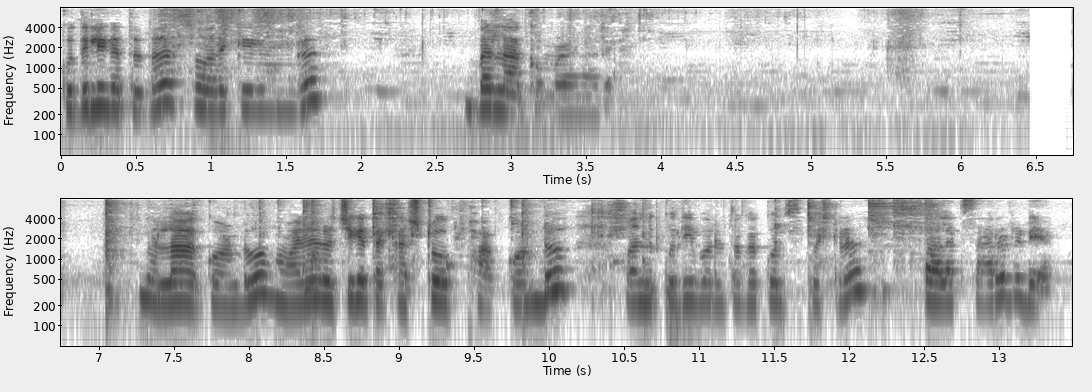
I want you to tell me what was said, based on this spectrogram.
ಕುದಿಲಿಗತ್ತದ ಸೊ ಅದಕ್ಕೆ ಹಂಗೆ ಬೆಲ್ಲ ಹಾಕೊಂಬಿಡೋಣ ರೀ. ಬೆಲ್ಲ ಹಾಕ್ಕೊಂಡು ಆಮೇಲೆ ರುಚಿಗೆ ತಕ್ಕಷ್ಟು ಉಪ್ಪು ಹಾಕ್ಕೊಂಡು ಒಂದು ಕುದಿ ಬರೋ ತನಕ ಕುದಿಸ್ಬಿಟ್ರೆ ಪಾಲಕ್ ಸಾರು ರೆಡಿ ಆಗ್ತದೆ.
